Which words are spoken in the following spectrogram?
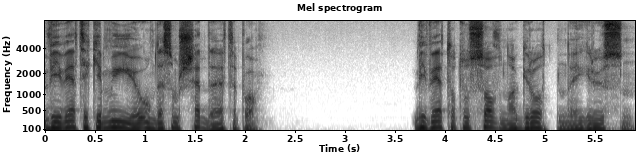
Vi vet ikke mye om det som skjedde etterpå. Vi vet at hun sovna gråtende i grusen,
